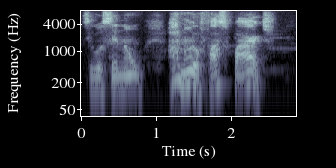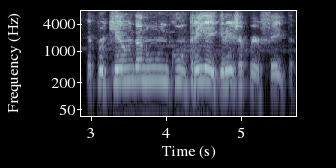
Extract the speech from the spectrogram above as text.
Se você não, ah, não, eu faço parte, é porque eu ainda não encontrei a igreja perfeita.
